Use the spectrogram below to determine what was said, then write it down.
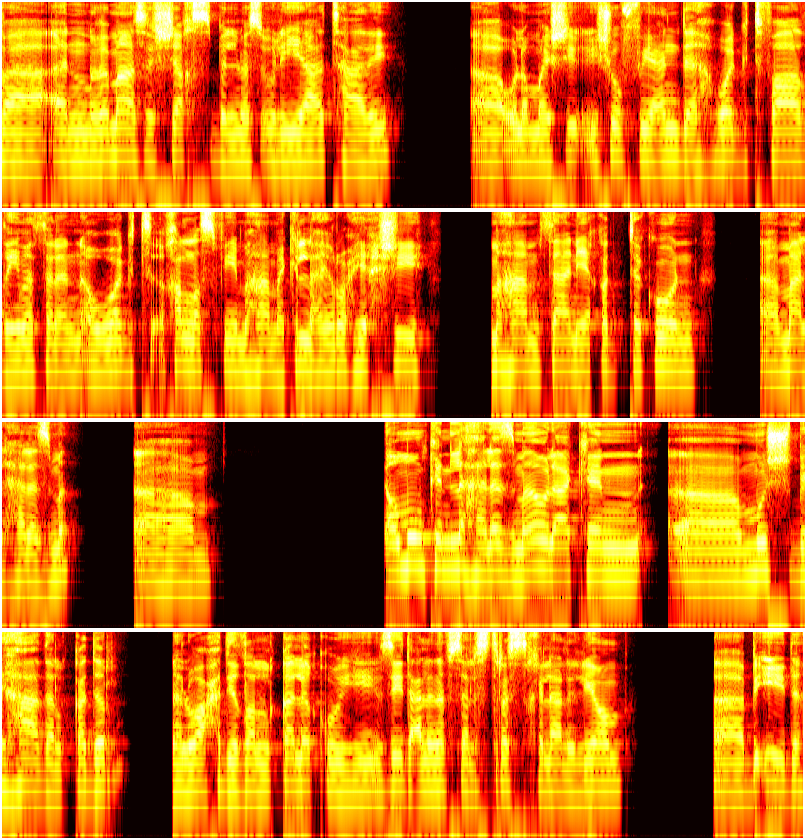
فانغماس الشخص بالمسؤوليات هذه ولما يشوف في عنده وقت فاضي مثلا أو وقت خلص فيه مهامه كلها يروح يحشيه مهام ثانية قد تكون آه ما لها لازمه آه أو ممكن لها لازمه ولكن آه مش بهذا القدر. الواحد يظل قلق ويزيد على نفسه الستريس خلال اليوم آه بإيده.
